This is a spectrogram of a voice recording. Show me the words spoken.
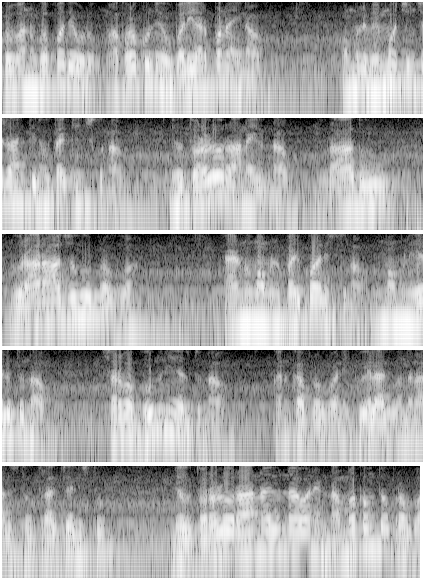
ప్రభా నువ్వు గొప్ప దేవుడు. మా కొరకు నీవు బలి అర్పణ అయినావు. మమ్మల్ని విమోచించడానికి నువ్వు తగ్గించుకున్నావు. నీవు త్వరలో రానై ఉన్నావు. నువ్వు రాదు నువ్వు రారాజువు ప్రభువా. ఆయన నువ్వు మమ్మల్ని పరిపాలిస్తున్నావు నువ్వు మమ్మల్ని ఏలుతున్నావు సర్వభూమిని ఏలుతున్నావు. కనుక ప్రభు నీకు వేలాది వందనాలు స్తోత్రాలు చెల్లిస్తూ నువ్వు త్వరలో రానై ఉన్నావనే నమ్మకంతో ప్రభు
